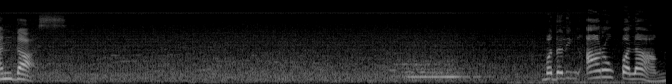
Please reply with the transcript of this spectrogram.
andas. Madaling araw pa lang,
